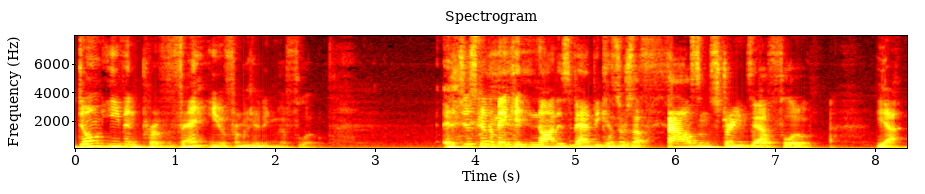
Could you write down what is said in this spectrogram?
don't even prevent you from mm-hmm. getting the flu. It's just going to make it not as bad because there's a thousand strains Yeah. of the flu. Yeah.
